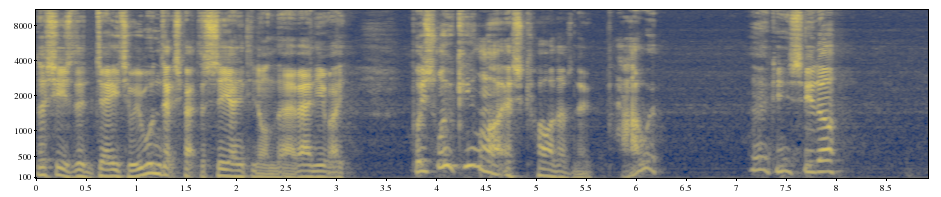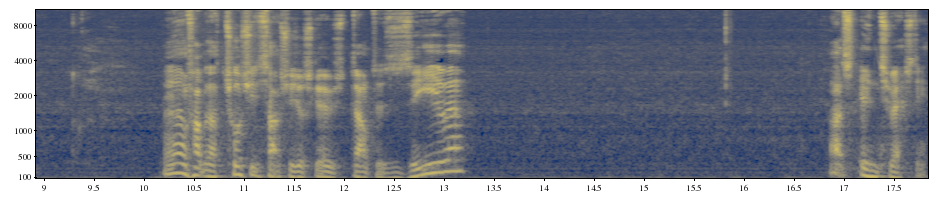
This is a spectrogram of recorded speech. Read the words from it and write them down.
This is the data. We wouldn't expect to see anything on there anyway. But it's looking like this card has no power. Yeah, can you see that? Yeah, in fact, with I touch it, it actually just goes down to zero. That's interesting.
